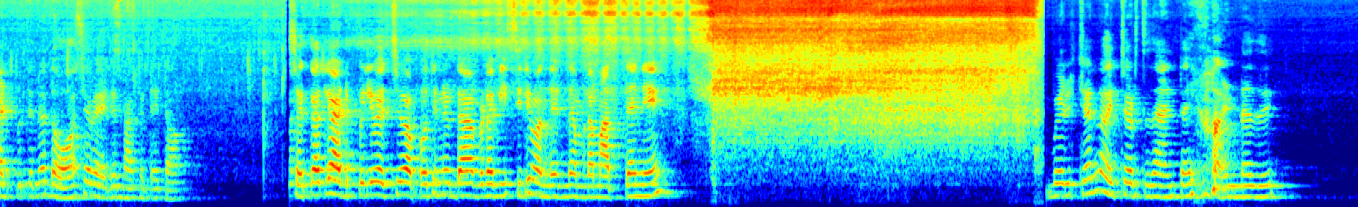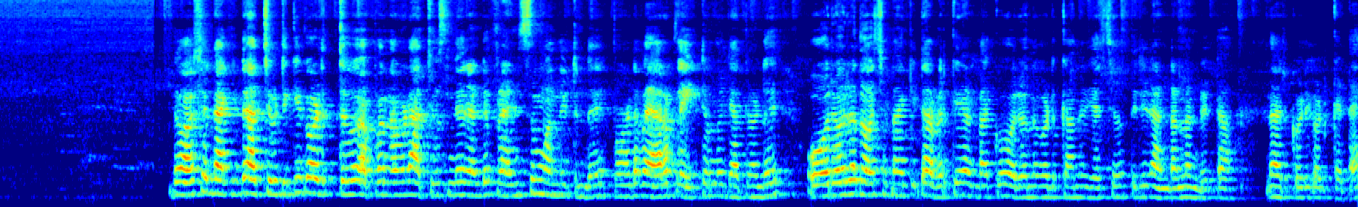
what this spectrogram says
അടുപ്പത്തിന്റെ ദോശ വേഗം ഉണ്ടാക്കട്ടെ കേട്ടോ പച്ചക്കറിൽ അടുപ്പിൽ വെച്ചു. അപ്പോത്തിന് ഇടാ ഇവിടെ വിസിൽ വന്നിട്ടുണ്ട് നമ്മുടെ മത്തന്. വെളിച്ചെണ്ണ ഒഴിച്ചെടുത്തതാണ് കേട്ടോ ഈ കാണുന്നത്. ദോശ ഉണ്ടാക്കിയിട്ട് അച്ചൂട്ടിക്ക് കൊടുത്തു. അപ്പം നമ്മുടെ അച്ചൂസിന്റെ രണ്ട് ഫ്രണ്ട്സും വന്നിട്ടുണ്ട്. അപ്പോൾ അവിടെ വേറെ പ്ലേറ്റ് ഒന്നും ഇല്ലാത്തതുകൊണ്ട് ഓരോരോ ദോശ ഉണ്ടാക്കിയിട്ട് അവർക്ക് ഉണ്ടാക്കും ഓരോന്ന് കൊടുക്കാമെന്ന് വിചാരിച്ചു. ഒത്തിരി രണ്ടെണ്ണം ഉണ്ട് കേട്ടോ അവർക്ക് കൊടുക്കട്ടെ.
